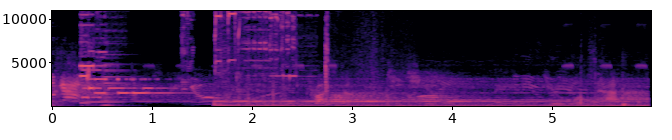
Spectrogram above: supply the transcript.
Look out! You trust us teach you. You will pass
